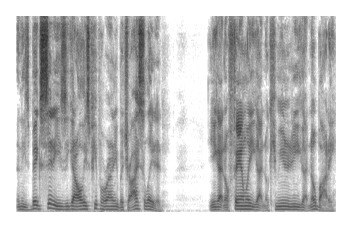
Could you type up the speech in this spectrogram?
in these big cities. You got all these people around you, but you're isolated. You got no family, you got no community, you got nobody.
